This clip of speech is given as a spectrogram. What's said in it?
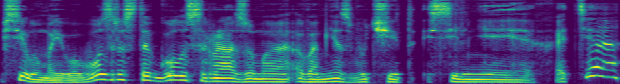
В силу моего возраста голос разума во мне звучит сильнее, хотя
